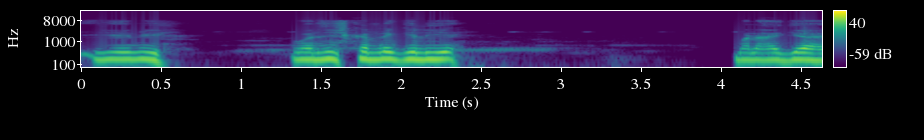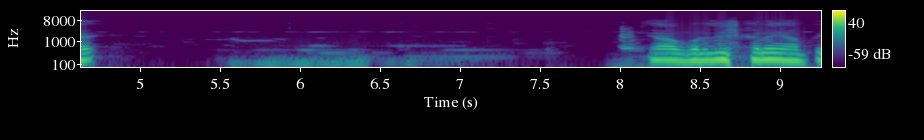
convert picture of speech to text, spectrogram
ये भी वर्जिश करने के लिए बनाया गया है। क्या वर्जिश करें यहाँ पे?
